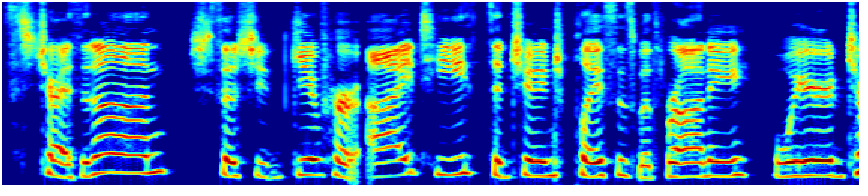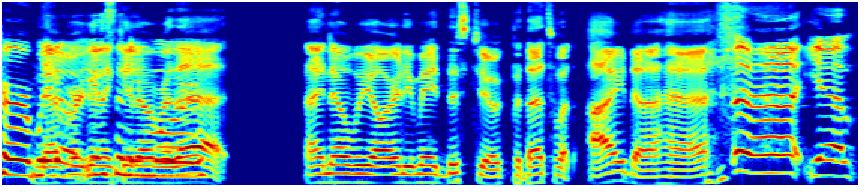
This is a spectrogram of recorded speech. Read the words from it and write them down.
So she tries it on. She says she'd give her eye teeth to change places with Ronnie. Weird term we never don't gonna use get anymore. I know we already made this joke, but that's what Ida has. Uh, yep.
